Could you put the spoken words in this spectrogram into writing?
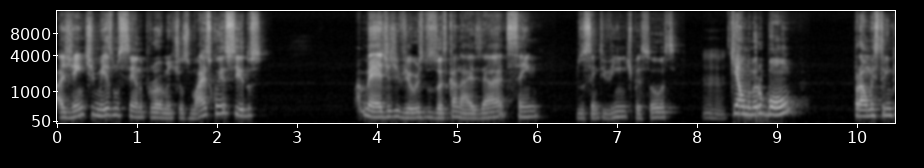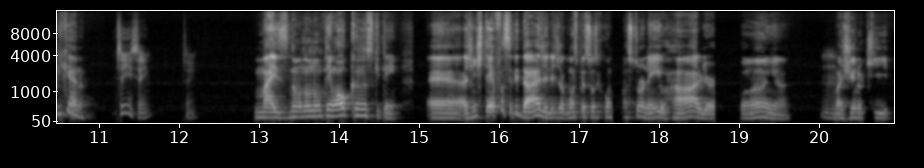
a gente, mesmo sendo provavelmente os mais conhecidos, a média de viewers dos dois canais é de 100, dos 120 pessoas. Uhum. Que é um número bom para uma stream pequena. Sim, sim. sim. Mas não, não, não tem o alcance que tem. É, a gente tem a facilidade ali de algumas pessoas que compram nosso torneio, Haller, Panha, Uhum. Imagino que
